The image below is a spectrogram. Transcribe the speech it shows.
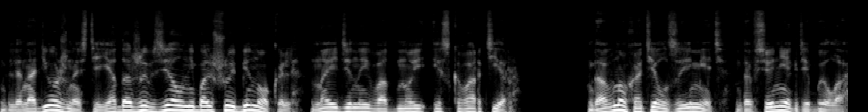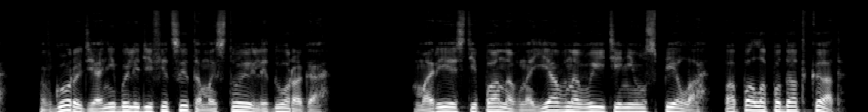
Для надежности я даже взял небольшой бинокль, найденный в одной из квартир. Давно хотел заиметь, да все негде было. В городе они были дефицитом и стоили дорого. Мария Степановна явно выйти не успела, попала под откат,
